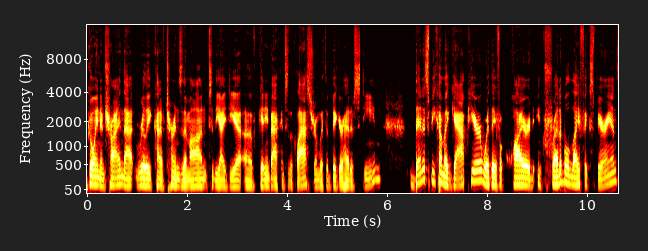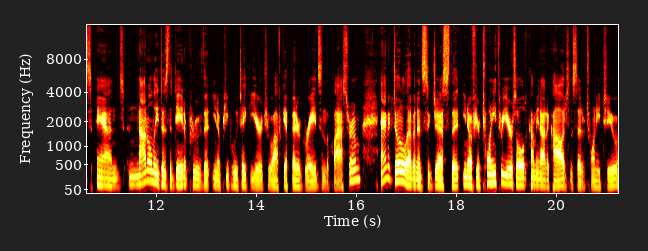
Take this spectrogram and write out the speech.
going and trying that really kind of turns them on to the idea of getting back into the classroom with a bigger head of steam, then it's become a gap here where they've acquired incredible life experience. And not only does the data prove that you know people who take a year or two off get better grades in the classroom anecdotal evidence suggests that you know if you're 23 years old coming out of college instead of 22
